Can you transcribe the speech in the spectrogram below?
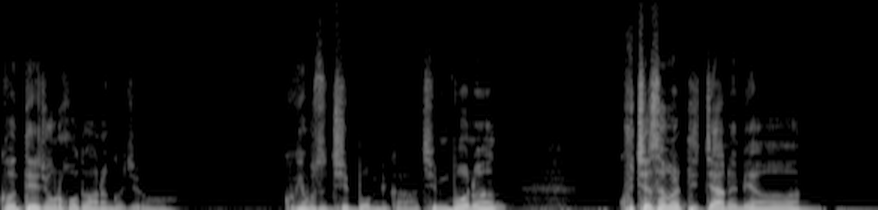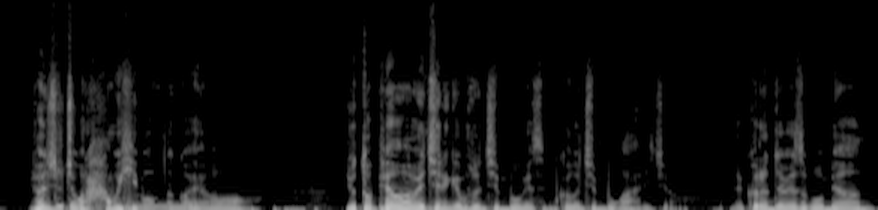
그건 대중을 호도하는 거죠. 그게 무슨 진보입니까? 진보는 구체성을 딛지 않으면 현실적으로 아무 힘 없는 거예요. 유토피아만 외치는 게 무슨 진보겠습니까? 그건 진보가 아니죠. 그런 점에서 보면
